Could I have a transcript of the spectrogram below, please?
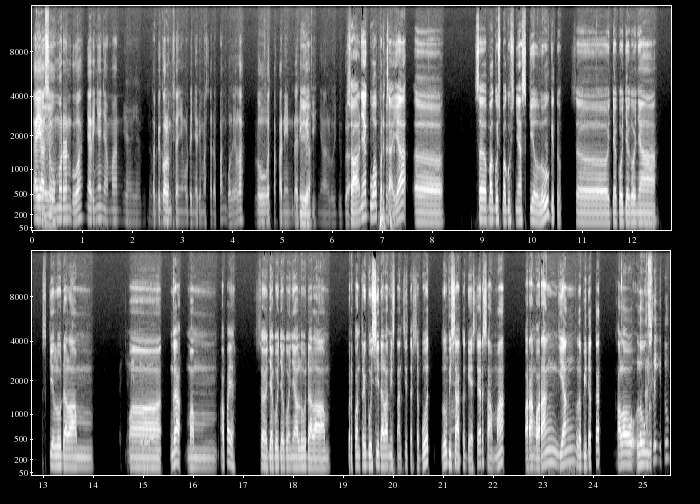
Kayak Iya, iya. seumuran gua nyarinya nyaman Iya, iya, betul, tapi kalau misalnya yang udah nyari masa depan bolehlah lu tekanin dari Iya. gajinya lu juga Soalnya gua percaya eh sebagus-bagusnya skill lu gitu, sejago-jagonya skill lu dalam eh, enggak mem, apa ya? Sejago-jagonya lu dalam berkontribusi dalam instansi tersebut, lu bisa kegeser sama orang-orang yang lebih dekat. Kalau lu asli itu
